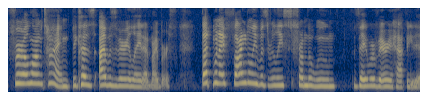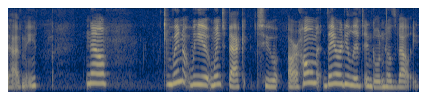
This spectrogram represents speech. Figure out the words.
for a long time because I was very late at my birth. But when I finally was released from the womb, they were very happy to have me. Now, when we went back to our home, they already lived in Golden Hills Valley.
